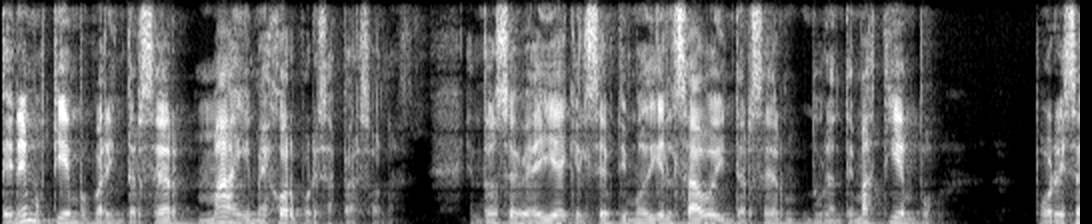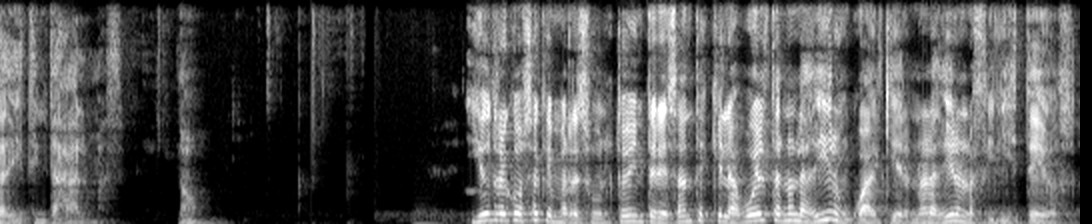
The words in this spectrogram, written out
Tenemos tiempo para interceder más y mejor por esas personas. Entonces veía que el séptimo día, el sábado, interceder durante más tiempo por esas distintas almas, ¿no? Y otra cosa que me resultó interesante es que las vueltas no las dieron cualquiera, no las dieron los filisteos,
